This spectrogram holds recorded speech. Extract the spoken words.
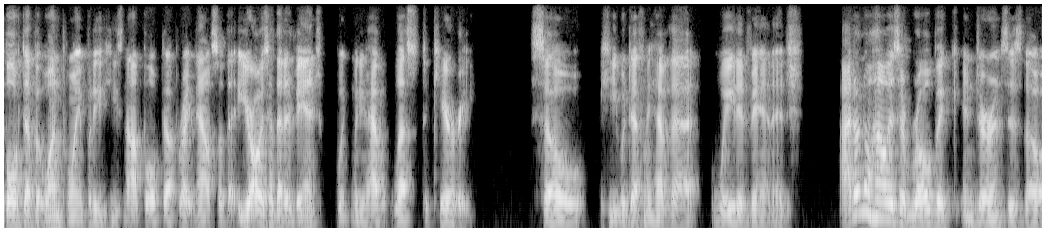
bulked up at one point, but he, he's not bulked up right now. So that you always have that advantage when, when you have less to carry. So he would definitely have that weight advantage. I don't know how his aerobic endurance is though.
